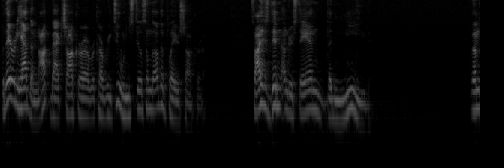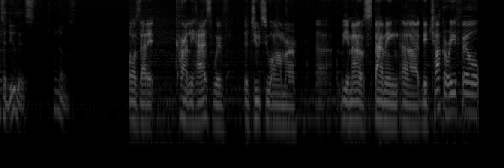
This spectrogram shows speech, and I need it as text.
but they already had the knockback chakra recovery too when you steal some of the other players' chakra. So I just didn't understand the need for them to do this. Who knows? flaws that it currently has with the jutsu armor, the amount of spamming, uh, the chakra refill.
